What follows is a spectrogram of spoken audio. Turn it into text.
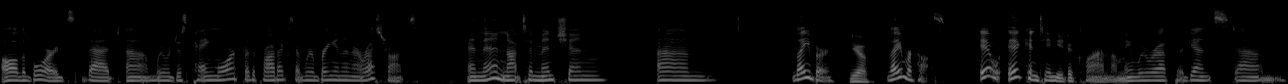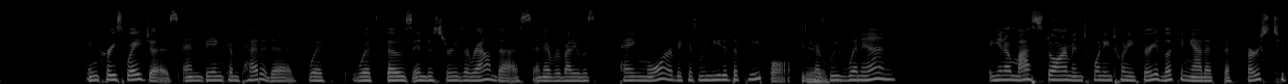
all the boards that um, we were just paying more for the products that we were bringing in our restaurants and then not to mention um, labor Yeah. labor cost it, it continued to climb i mean we were up against um, increased wages and being competitive with with those industries around us. And everybody was paying more because we needed the people because we went in you know my storm in 2023 looking at it the first two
